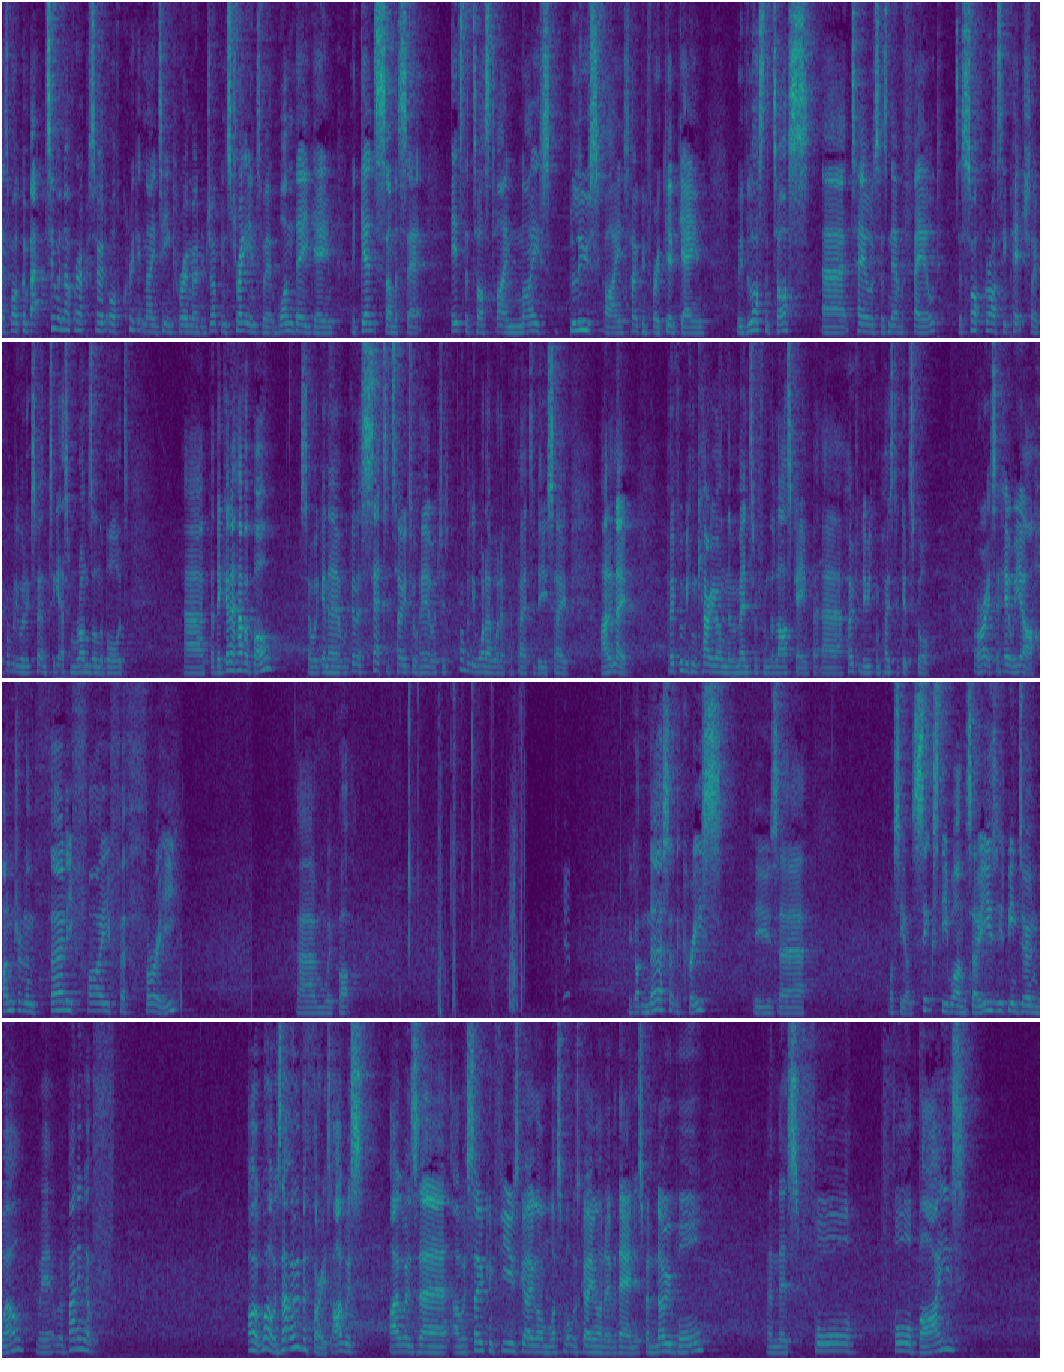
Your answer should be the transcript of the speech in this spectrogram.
Guys, welcome back to another episode of Cricket 19 Career Mode. We're jumping straight into it. One day game against Somerset. It's the toss time. Nice blue skies, hoping for a good game. We've lost the toss. Uh, Tails has never failed. It's a soft grassy pitch, so probably would expect them to get some runs on the board. Uh, but they're going to have a bowl, so we're gonna we're gonna set a total here, which is probably what I would have preferred to do. So I don't know. Hopefully we can carry on the momentum from the last game, but uh, hopefully we can post a good score. Alright, so here we are, 135 for 3. Um, we've got... We've got Nurse at the crease, who's... Uh, what's he on? 61, so he's, he's been doing well. We're, we're batting up... Oh, wow, was that overthrows? I was... I was uh, I was so confused going on what, what was going on over there, and it's for no ball, and there's four four byes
